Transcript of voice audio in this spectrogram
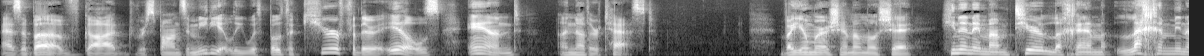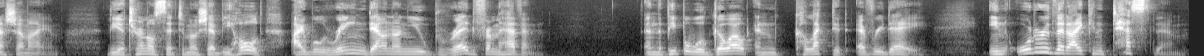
As above, God responds immediately with both a cure for their ills and another test. Vayomer Hashem Moshe, Hinene mamtir lechem lechem min hashamayim. The Eternal said to Moshe, Behold, I will rain down on you bread from heaven. And the people will go out and collect it every day, in order that I can test them.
